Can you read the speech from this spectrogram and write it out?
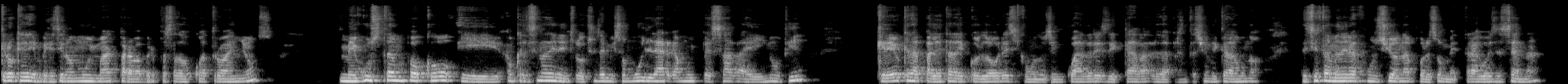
creo que envejecieron muy mal para haber pasado cuatro años. Me gusta un poco, eh, aunque la escena de la introducción se me hizo muy larga, muy pesada e inútil, creo que la paleta de colores y como los encuadres de cada, la presentación de cada uno, de cierta manera funciona, por eso me trago esa escena,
